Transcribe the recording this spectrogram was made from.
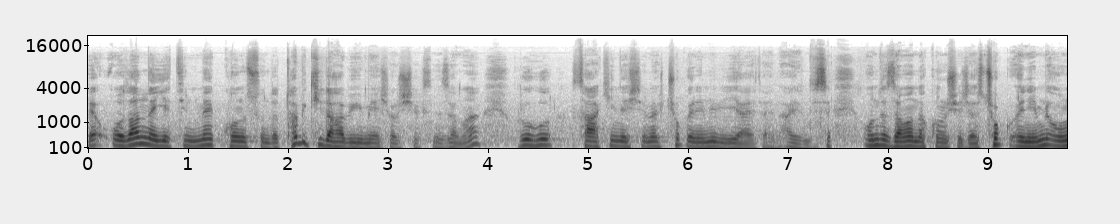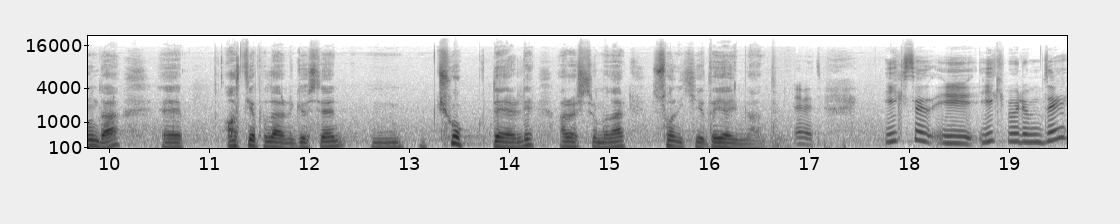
ve olanla yetinmek konusunda tabii ki daha büyümeye çalışacaksınız ama ruhu sakinleştirmek çok önemli bir iade ayrıntısı. Onu da zamanla konuşacağız. Çok önemli onun da e, altyapılarını gösteren çok değerli araştırmalar son iki yılda yayımlandı. Evet. İlk, e, ilk bölümde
